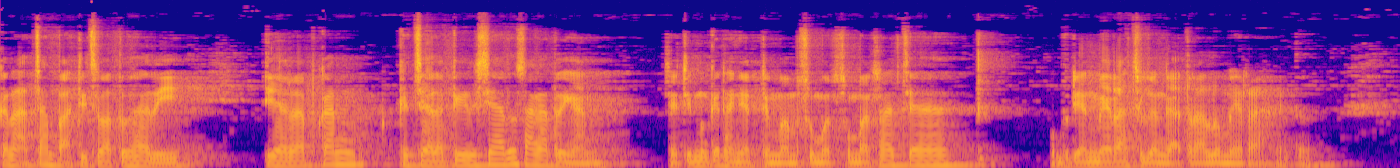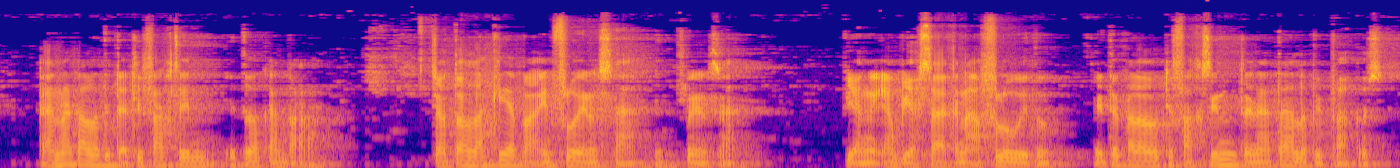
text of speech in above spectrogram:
kena campak di suatu hari diharapkan gejala klinisnya itu sangat ringan jadi mungkin hanya demam sumber-sumber saja. Kemudian merah juga nggak terlalu merah itu karena kalau tidak divaksin itu akan parah. Contoh lagi apa? Influenza influenza. Yang yang biasa kena flu itu. Itu kalau divaksin ternyata lebih bagus.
